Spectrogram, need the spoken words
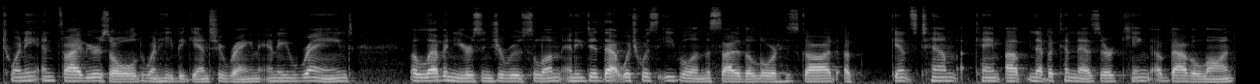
twenty and five years old when he began to reign, and he reigned eleven years in Jerusalem, and he did that which was evil in the sight of the Lord his God. Against him came up Nebuchadnezzar, king of Babylon,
